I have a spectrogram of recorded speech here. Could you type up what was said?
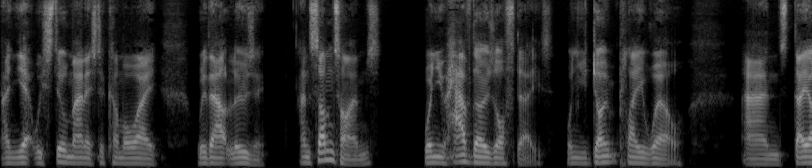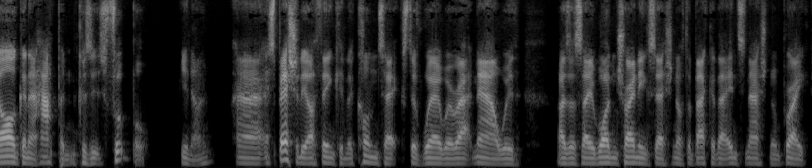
And yet we still managed to come away without losing. And sometimes when you have those off days, when you don't play well, and they are going to happen because it's football, you know, uh, especially I think in the context of where we're at now with, as I say, one training session off the back of that international break.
